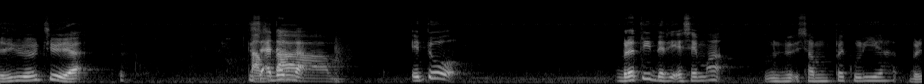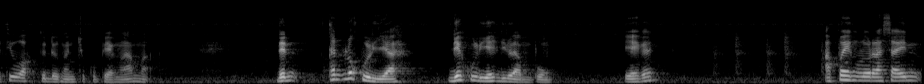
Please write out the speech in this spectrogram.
Jadi lucu ya. Terus ada nggak? Itu berarti dari SMA sampai kuliah berarti waktu dengan cukup yang lama. Dan kan lo kuliah dia kuliah di Lampung. Ya kan apa yang lo rasain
